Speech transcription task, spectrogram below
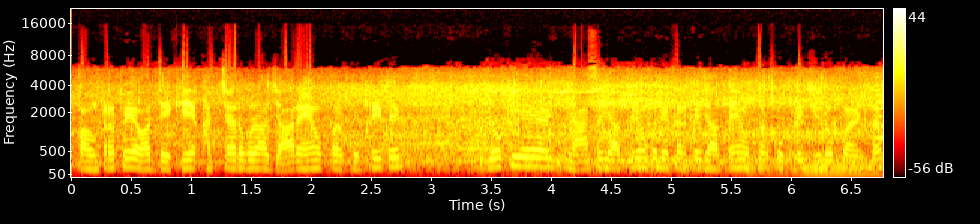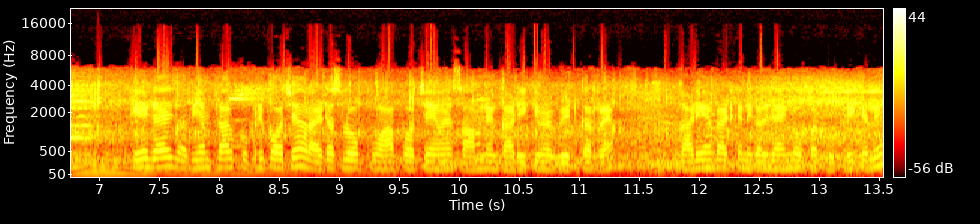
काउंटर पे और देखिए खच्चर वगैरह जा रहे हैं ऊपर कुफरी पे, जो कि यहाँ से यात्रियों को लेकर के जाते हैं ऊपर कुफरी ज़ीरो पॉइंट तक। के गए अभी हम फ़िलहाल कुफरी पहुँचे हैं, राइडर्स लोग वहाँ पहुँचे हुए हैं, सामने गाड़ी के में वेट कर रहे हैं। गाड़ी में बैठ के निकल जाएँगे ऊपर कुफरी के लिए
